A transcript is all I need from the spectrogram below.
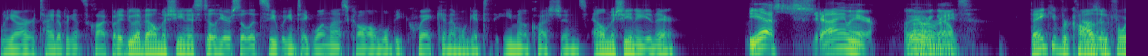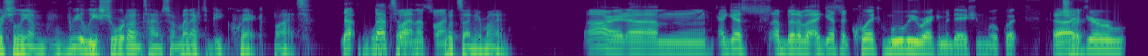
we are tied up against the clock, but I do have El Machina still here, so let's see if we can take one last call. We'll be quick, and then we'll get to the email questions. El Machina, you there? Yes, I am here. There All we go. Thank you for calling. How's it- Unfortunately, I'm really short on time, so I might have to be quick. But Yep, what, that's fine. uh, That's fine. What's on your mind? All right. Um, I guess a bit of a, I guess a quick movie recommendation, real quick. Uh, Sure. If you're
